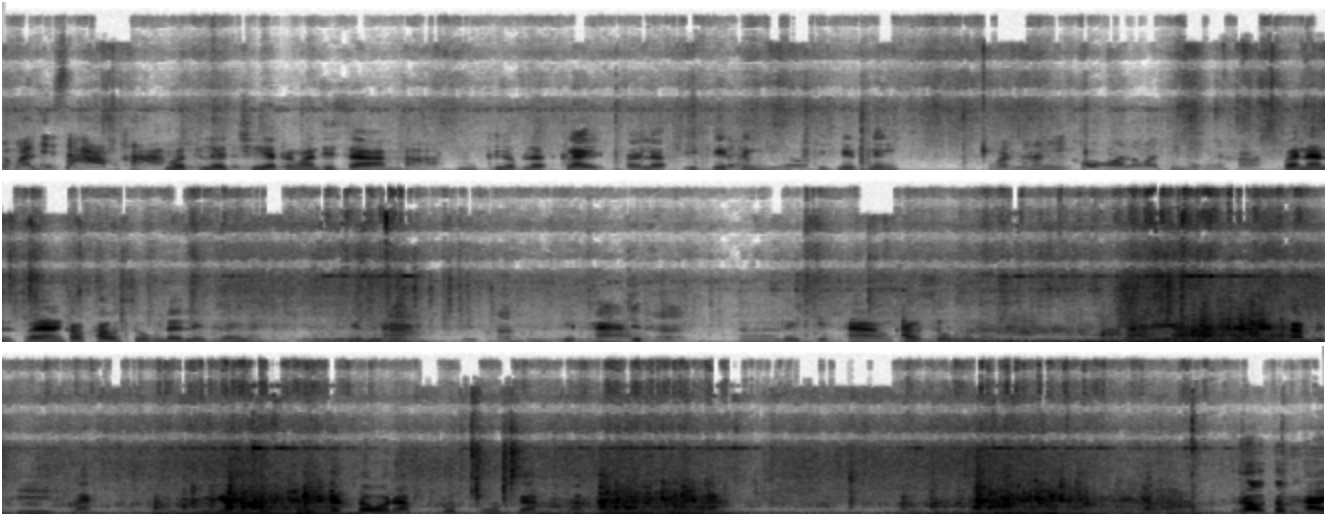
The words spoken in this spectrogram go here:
รางวัลที่สามค่ะ งวดที่แล้วเฉียดรางวัลที่สามค่ะอืมเกือบแล้วใกล้ไปแล้ว อีกนิดนึงแต้มเดียว อีกนิดนึง วันนั้นขอรางวัลที่หนึ่งนะคะวันนั้นวันนั้นเขาเข้าทรงได้เลขอะไรนะเจ็ดห้าฮะเจ็ดห้าเจ็ดห้าอ่า เลขเจ็ดห้ามันเข้าทรงนะ วันนี้วันนี้ทำพิธีนะเดี๋ยวไปสมปูนกันต่อนะสมปูนกันนะเราต้องให้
